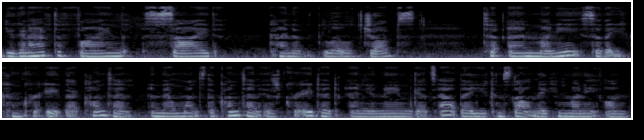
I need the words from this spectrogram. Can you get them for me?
you're to have to find side kind of little jobs to earn money so that you can create that content. And then once the content is created and your name gets out there, you can start making money on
